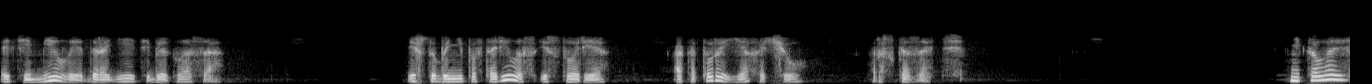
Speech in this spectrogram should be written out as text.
эти милые, дорогие тебе глаза. И чтобы не повторилась история, о которой я хочу рассказать. Николай,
